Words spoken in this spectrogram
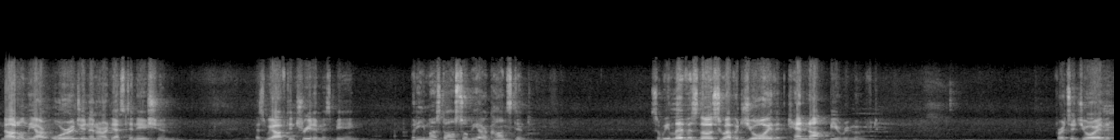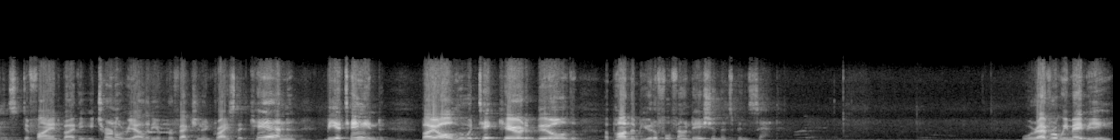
not only our origin and our destination, as we often treat him as being, but he must also be our constant. So we live as those who have a joy that cannot be removed for it's a joy that's defined by the eternal reality of perfection in Christ that can be attained by all who would take care to build upon the beautiful foundation that's been set. Wherever we may be,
